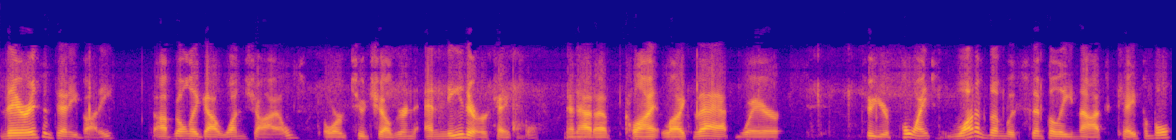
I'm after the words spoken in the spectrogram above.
there isn't anybody. I've only got one child or two children, and neither are capable. And had a client like that where, to your point, one of them was simply not capable,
